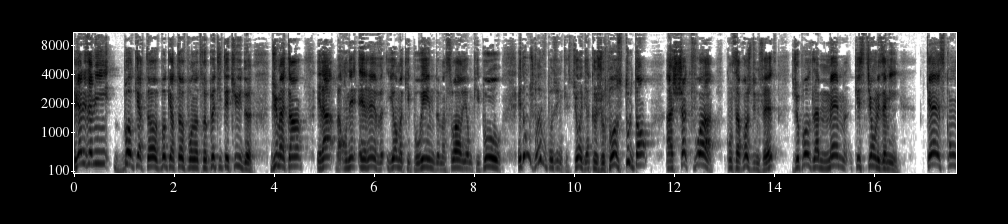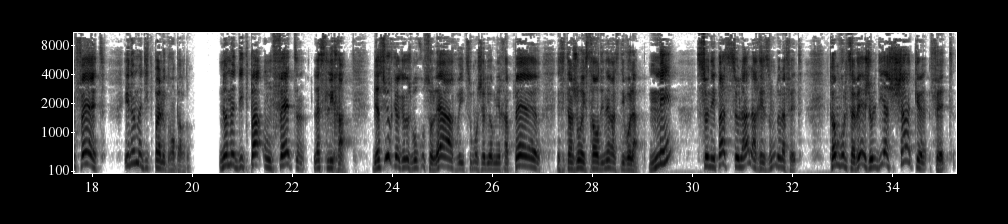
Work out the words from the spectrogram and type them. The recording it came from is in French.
Eh bien les amis, Bokertov, Bokertov pour notre petite étude du matin. Et là, bah, on est Erev Yom Kippourim, demain soir Yom Kippour. Et donc je voudrais vous poser une question, eh bien que je pose tout le temps, à chaque fois qu'on s'approche d'une fête. Je pose la même question les amis. Qu'est-ce qu'on fête? Et ne me dites pas le grand pardon. Ne me dites pas on fête la slicha. Bien sûr que Kadosh Baruch solaire, Yom et c'est un jour extraordinaire à ce niveau-là. Mais ce n'est pas cela la raison de la fête. Comme vous le savez, je le dis à chaque fête,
